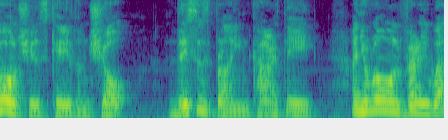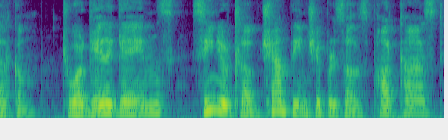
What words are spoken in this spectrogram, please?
Fáilses Céan Show. This is Brian Carthy, and you're all very welcome to our Gaelic Games Senior Club Championship Results podcast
